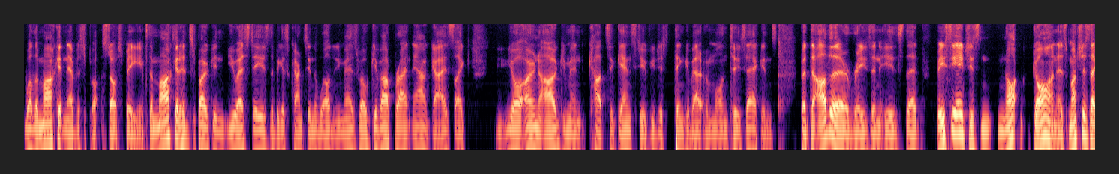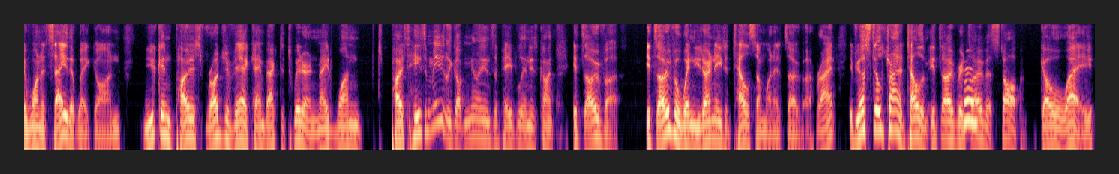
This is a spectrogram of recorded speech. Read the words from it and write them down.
well, the market never sp- stopped speaking. If the market had spoken, USD is the biggest currency in the world, and you may as well give up right now, guys. Like your own argument cuts against you if you just think about it for more than two seconds. But the other reason is that BCH is not gone. As much as they want to say that we're gone, you can post. Roger Ver came back to Twitter and made one post. He's immediately got millions of people in his comments. It's over. It's over when you don't need to tell someone it's over, right? If you're still trying to tell them it's over, it's Mm. over, stop, go away.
